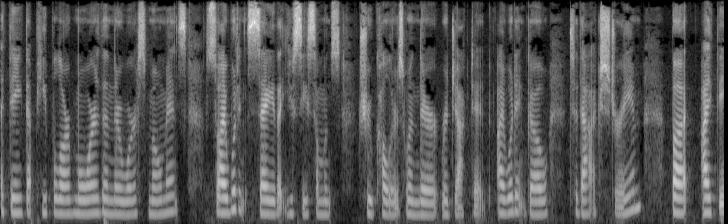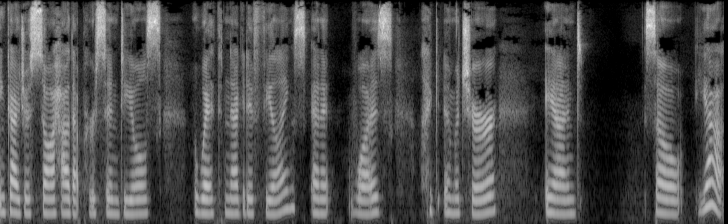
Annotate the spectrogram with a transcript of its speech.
I think that people are more than their worst moments. So I wouldn't say that you see someone's true colors when they're rejected. I wouldn't go to that extreme, but I think I just saw how that person deals with negative feelings and it was like immature. And so, yeah,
